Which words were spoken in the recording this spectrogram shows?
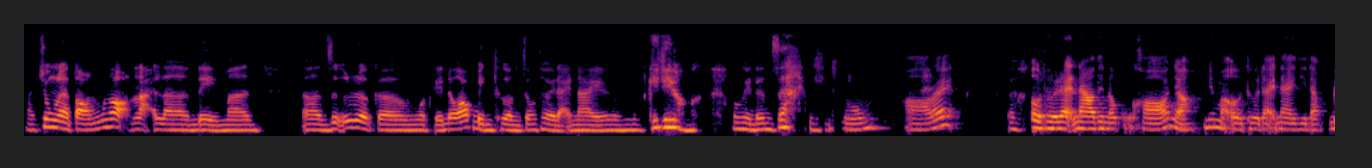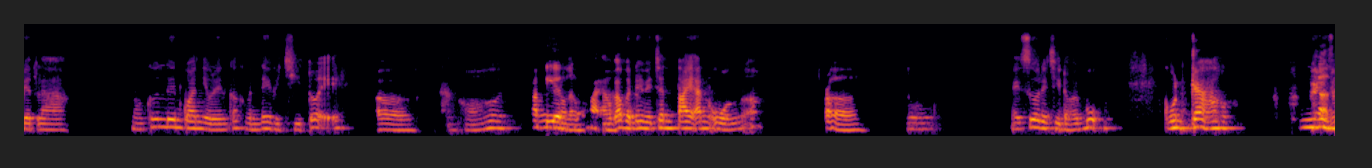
nói chung là tóm gọn lại là để mà ờ, giữ được ờ, một cái đầu óc bình thường trong thời đại này một cái điều không hề đơn giản. Đúng khó đấy. Ờ. ở thời đại nào thì nó cũng khó nhở nhưng mà ở thời đại này thì đặc biệt là nó cứ liên quan nhiều đến các vấn đề về trí tuệ ờ. Càng khó hơn. Phát điên là không phải là các vấn đề về chân tay ăn uống nữa. Ờ. Ừ. ngày xưa thì chỉ đói bụng nhận nhỉ?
